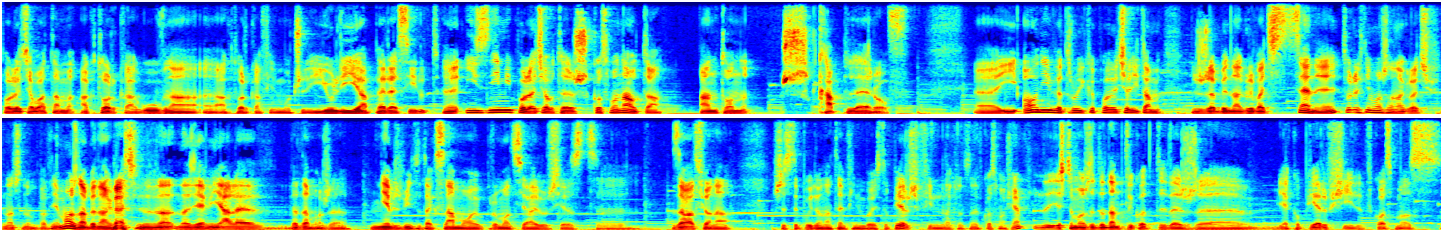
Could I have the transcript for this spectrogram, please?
poleciała tam aktorka, główna e, aktorka filmu, czyli Julia Peresild e, i z nimi poleciał też kosmonauta Anton Szkaplerow. E, I oni we trójkę polecieli tam, żeby nagrywać sceny, których nie można nagrać, znaczy no pewnie można by nagrać na, na Ziemi, ale wiadomo, że nie brzmi to tak samo, promocja już jest e, załatwiona. Wszyscy pójdą na ten film, bo jest to pierwszy film nakręcony w kosmosie. No Jeszcze może dodam tylko tyle, że jako pierwsi w kosmos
